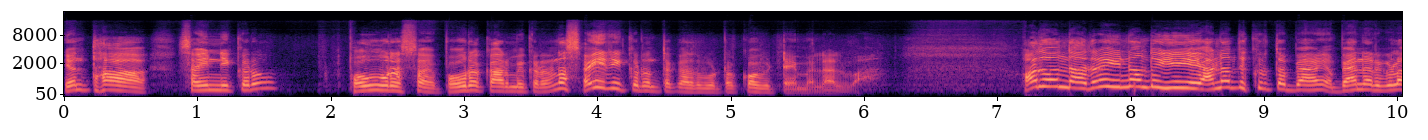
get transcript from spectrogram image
ಎಂತಹ ಸೈನಿಕರು? ಪೌರ ಸ ಪೌರ ಕಾರ್ಮಿಕರನ್ನು ಸೈನಿಕರು ಅಂತ ಕರೆದ್ಬಿಟ್ರು ಕೋವಿಡ್ ಟೈಮಲ್ಲಿ ಅಲ್ವಾ? ಅದೊಂದಾದರೆ ಇನ್ನೊಂದು ಈ ಅನಧಿಕೃತ ಬ್ಯಾ, ಬ್ಯಾನರ್ಗಳು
